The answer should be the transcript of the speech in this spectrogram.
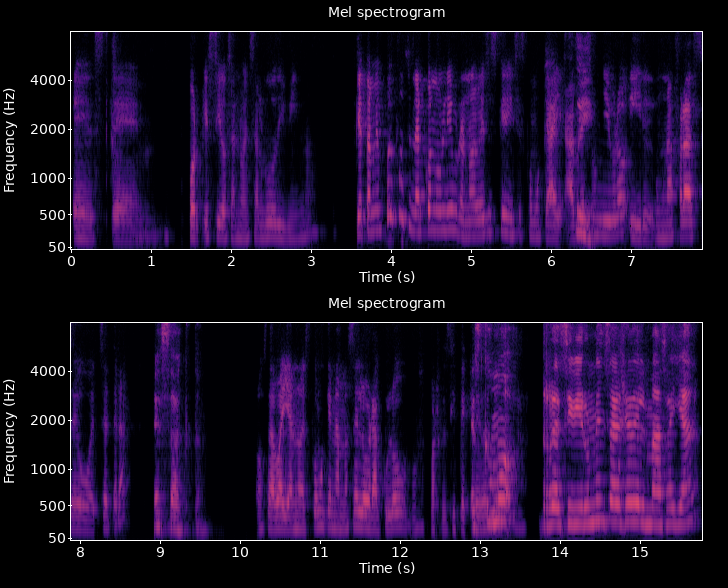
Este, porque sí, o sea, no es algo divino. Que también puede funcionar con un libro, ¿no? A veces que dices como que hay, abres un libro y una frase o etcétera. Exacto. O sea, vaya, no es como que nada más el oráculo, porque si te Es como recibir un mensaje del más allá,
